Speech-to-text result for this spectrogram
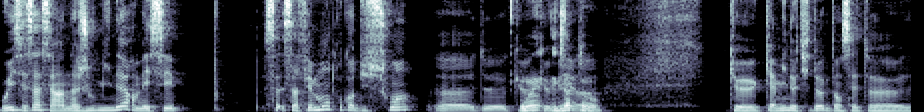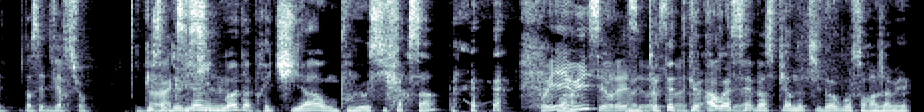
Oui, c'est ça, c'est un ajout mineur, mais c'est ça, fait montre encore du soin de que, exactement. que qu'a mis Naughty Dog dans cette dans cette version. Et puis ça devient une mode après Chia où on pouvait aussi faire ça. oui, oui, c'est vrai. Peut-être que Awaseb inspire Naughty Dog, on saura jamais.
